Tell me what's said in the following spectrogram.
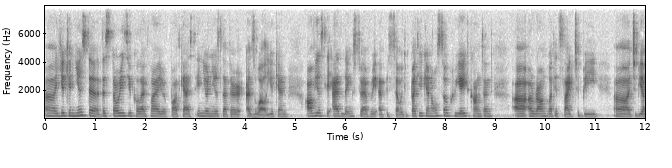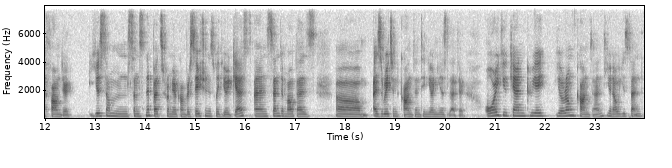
uh, you can use the the stories you collect via your podcast in your newsletter as well. You can obviously add links to every episode, but you can also create content uh, around what it's like to be uh, to be a founder. Use some some snippets from your conversations with your guests and send them out as um, as written content in your newsletter. Or you can create your own content. You know, you send,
